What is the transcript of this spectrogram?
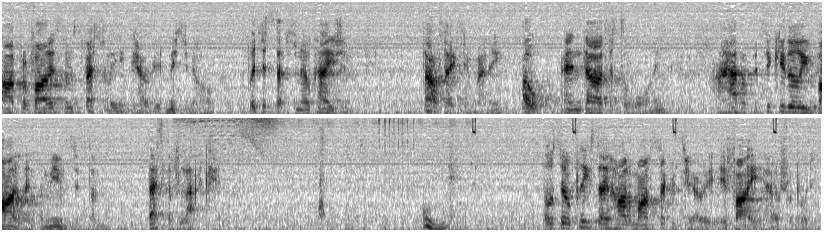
I've provided some specially encoded missional for just such an occasion. Don't take too many. Oh, and uh, just a warning, I have a particularly violent immune system. Best of luck. Also, please say hi to my secretary if I eat her for pudding.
